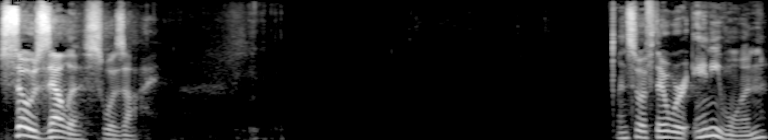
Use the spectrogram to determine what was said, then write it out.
So zealous was I. And so, if there were anyone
